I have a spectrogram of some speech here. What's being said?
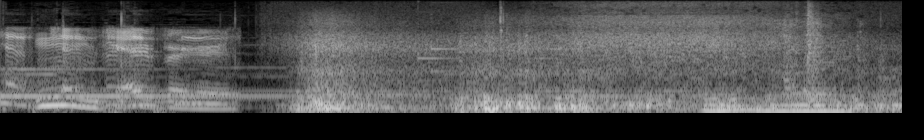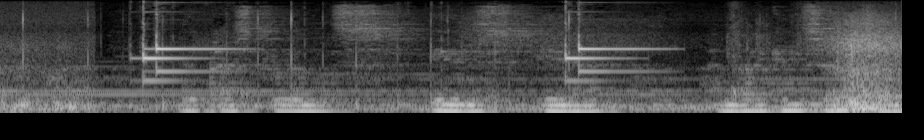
Mm, mm, the pestilence is here, and I can sense it.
